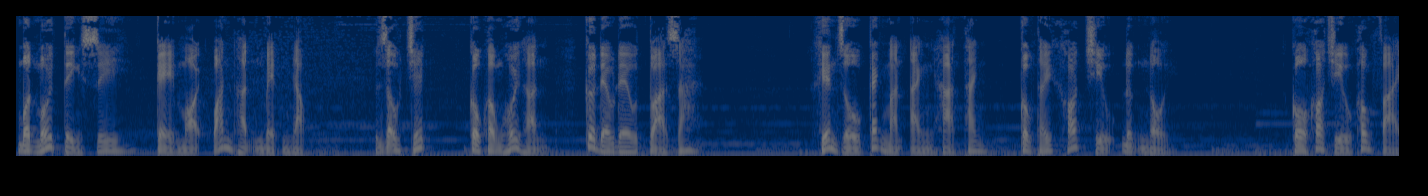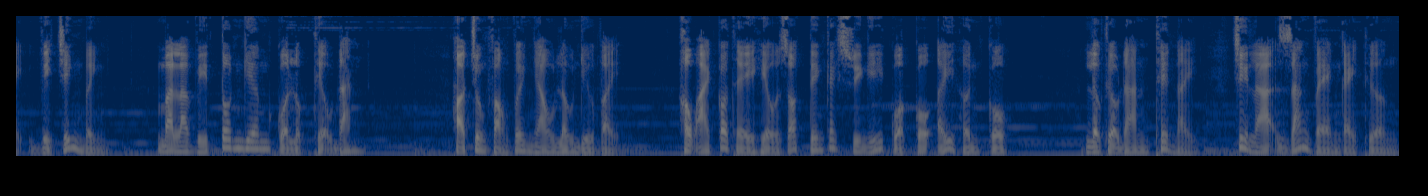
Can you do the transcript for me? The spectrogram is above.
Một mối tình si Kể mọi oán hận mệt nhọc, Dẫu chết Cũng không hối hận, Cứ đều đều tỏa ra. Khiến dù cách màn ảnh Hà Thanh Cũng thấy khó chịu đựng nổi. Cô khó chịu không phải vì chính mình mà là vì tôn nghiêm của Lục Thiệu Đan. Họ chung phòng với nhau lâu như vậy, Không ai có thể hiểu rõ tính cách suy nghĩ của cô ấy hơn cô. Lục Thiệu Đan thế này Chỉ là dáng vẻ ngày thường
